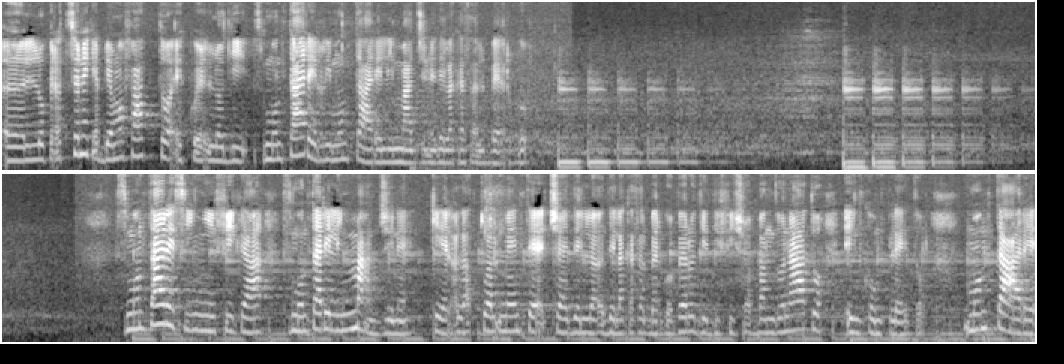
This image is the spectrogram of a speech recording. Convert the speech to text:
Eh, l'operazione che abbiamo fatto è quello di smontare e rimontare l'immagine della casa albergo. Smontare significa smontare l'immagine che attualmente c'è del, della casa albergo, ovvero di edificio abbandonato e incompleto. Montare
